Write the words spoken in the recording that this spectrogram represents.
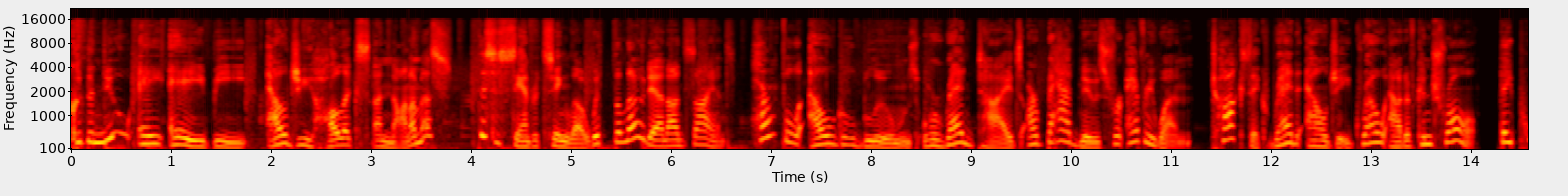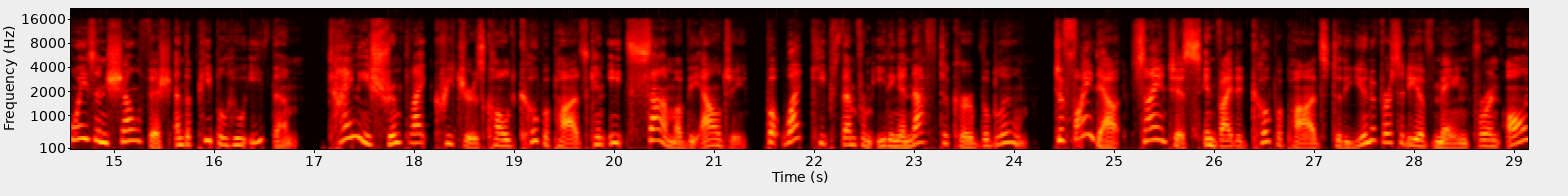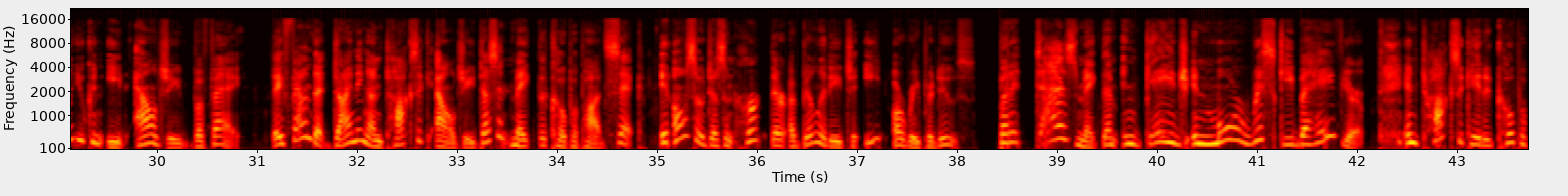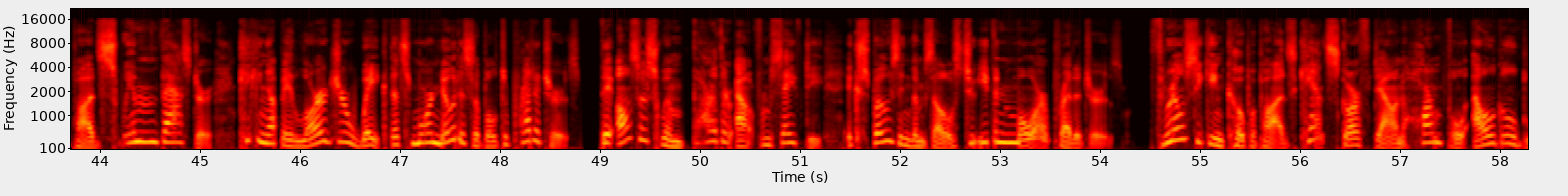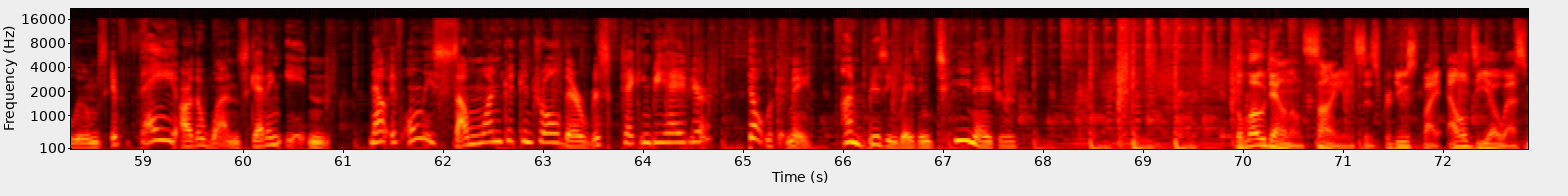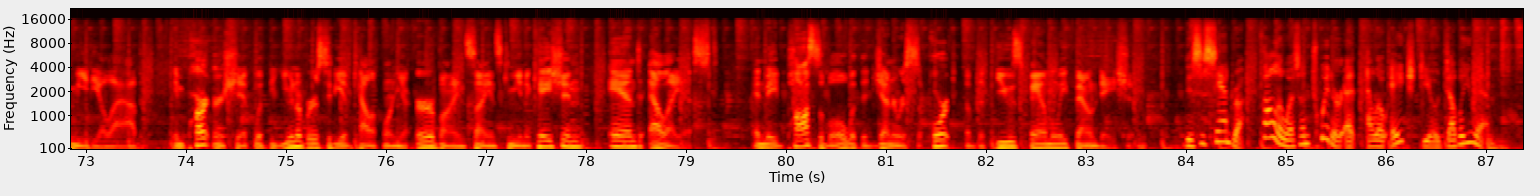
Could the new AA be Algeholics Anonymous? This is Sandra Tsing Loh with the Loh Down on Science. Harmful algal blooms or red tides are bad news for everyone. Toxic red algae grow out of control. They poison shellfish and the people who eat them. Tiny shrimp like creatures called copepods can eat some of the algae, but what keeps them from eating enough to curb the bloom? To find out, scientists invited copepods to the University of Maine for an all you can eat algae buffet. They found that dining on toxic algae doesn't make the copepod sick. It also doesn't hurt their ability to eat or reproduce. But it does make them engage in more risky behavior. Intoxicated copepods swim faster, kicking up a larger wake that's more noticeable to predators. They also swim farther out from safety, exposing themselves to even more predators. Thrill seeking copepods can't scarf down harmful algal blooms if they are the ones getting eaten. Now, if only someone could control their risk taking behavior, don't look at me. I'm busy raising teenagers. The Loh Down on Science is produced by LDOS Media Lab in partnership with the University of California Irvine Science Communication and LAist, and made possible with the generous support of the Fuse Family Foundation. This is Sandra. Follow us on Twitter at LOHDOWN.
